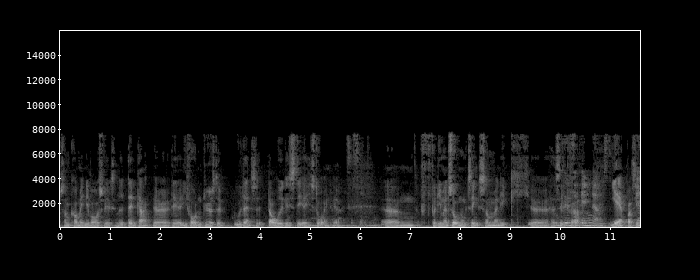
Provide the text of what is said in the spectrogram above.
som kom ind i vores virksomhed dengang, øh, det er, I får den dyreste uddannelse, der overhovedet eksisterer i historien her. Øhm, fordi man så nogle ting, som man ikke øh, havde set før. for penge nærmest. Ja, præcis.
